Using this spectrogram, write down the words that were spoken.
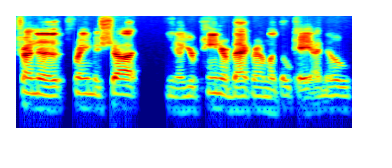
trying to frame a shot, you know, your painter background, like, okay, I know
